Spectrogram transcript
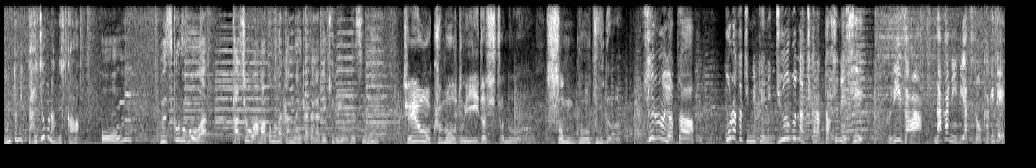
本当に大丈夫なんですか？ほう。息子の方は多少はまともな考え方ができるようですね。手を組もうと言い出したのは孫悟空だセルのやつはオラたちみてえに十分な力出せねえしフリーザは中にいるやつのおかげで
